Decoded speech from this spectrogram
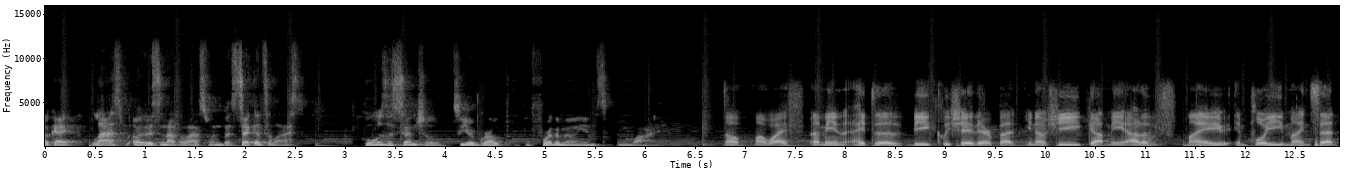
Okay, last. Oh, this is not the last one, but second to last. Who was essential to your growth before the millions, and why? Oh, my wife. I mean, I hate to be cliche there, but you know, she got me out of my employee mindset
